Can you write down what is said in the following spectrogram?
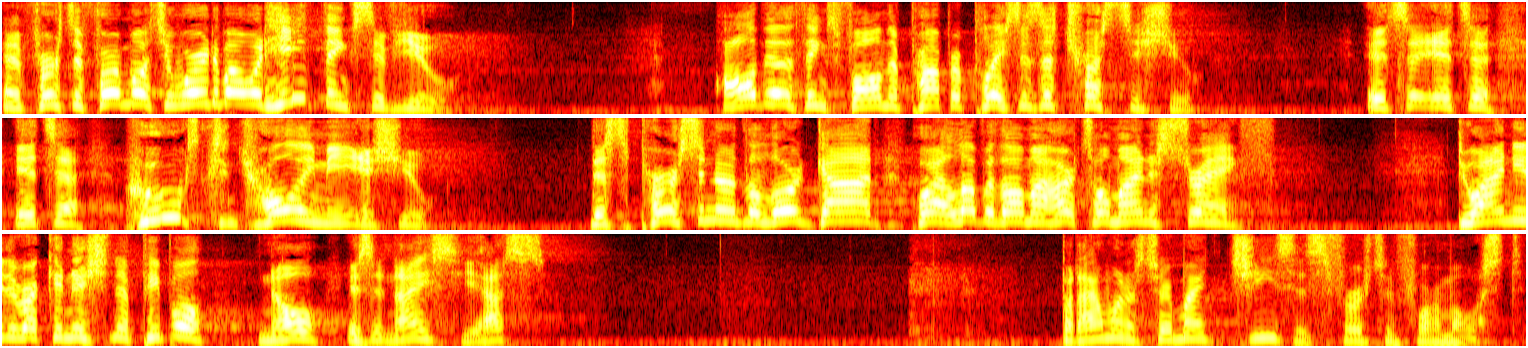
And first and foremost, you're worried about what He thinks of you. All the other things fall in the proper place. It's a trust issue. It's a, it's a, it's a who's controlling me issue. This person or the Lord God who I love with all my heart, soul, mind, and strength. Do I need the recognition of people? No. Is it nice? Yes. But I want to serve my Jesus first and foremost.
